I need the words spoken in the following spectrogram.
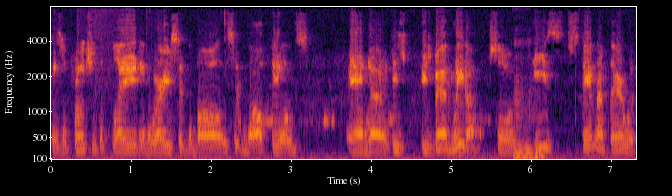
his approach at the plate and where he's hitting the ball. He's hitting all fields, and uh, he's he's batting leadoff. So he's standing up there with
